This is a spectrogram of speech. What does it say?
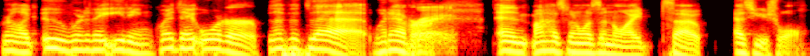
We are like, ooh, what are they eating? What did they order? Blah blah blah. Whatever. Right. And my husband was annoyed. So as usual.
